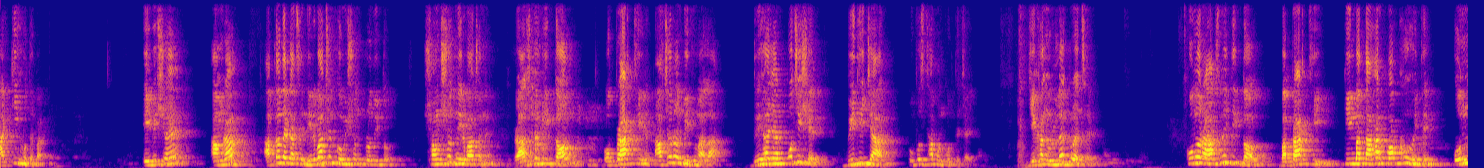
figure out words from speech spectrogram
আর কি হতে পারে? এই বিষয়ে আমরা আপনাদের কাছে নির্বাচন কমিশন প্রণীত সংসদ নির্বাচনে রাজনৈতিক দল ও প্রার্থীর আচরণ বিধিমালা দুই হাজার পঁচিশের বিধি চার উপস্থাপন করতে চাই। যেখানে উল্লেখ রয়েছে, কোন রাজনৈতিক দল বা প্রার্থী কিংবা তাহার পক্ষ হইতে অন্য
